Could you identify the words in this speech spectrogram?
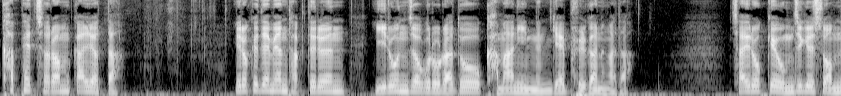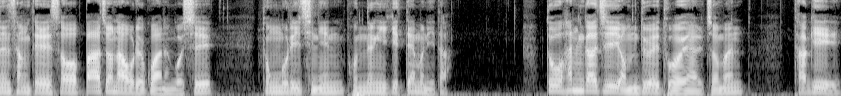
카페처럼 깔렸다. 이렇게 되면 닭들은 이론적으로라도 가만히 있는 게 불가능하다. 자유롭게 움직일 수 없는 상태에서 빠져나오려고 하는 것이 동물이 지닌 본능이기 때문이다. 또 한 가지 염두에 두어야 할 점은 닭이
